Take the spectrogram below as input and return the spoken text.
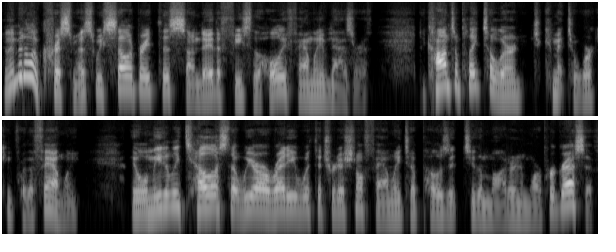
In the middle of Christmas, we celebrate this Sunday the feast of the Holy Family of Nazareth. To contemplate, to learn, to commit to working for the family. They will immediately tell us that we are already with the traditional family to oppose it to the modern and more progressive.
